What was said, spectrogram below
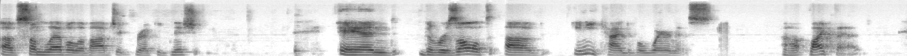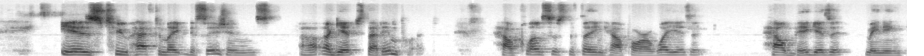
of some level of object recognition. And the result of any kind of awareness uh, like that is to have to make decisions uh, against that input. How close is the thing? How far away is it? How big is it? Meaning,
